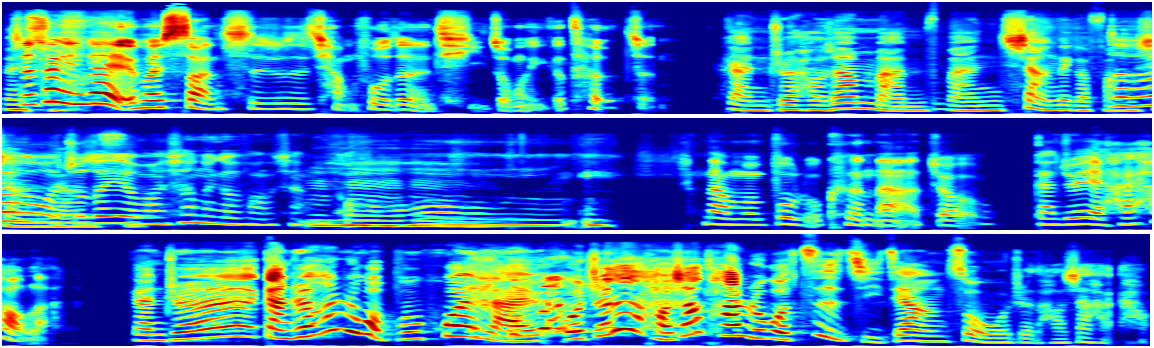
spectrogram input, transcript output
所以这个应该也会算是就是强迫症的其中的一个特征。感觉好像蛮蛮像那个方向。对，我觉得也蛮像那个方向。哦，嗯，那我们布鲁克纳就感觉也还好啦。感觉感觉他如果不会来，我觉得好像他如果自己这样做，我觉得好像还好，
